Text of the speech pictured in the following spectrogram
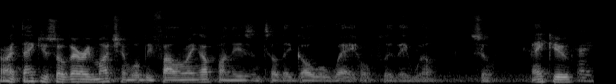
All right. Thank you so very much, and we'll be following up on these until they go away. Hopefully, they will soon. Thank you. Great.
